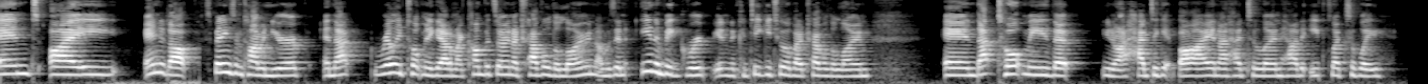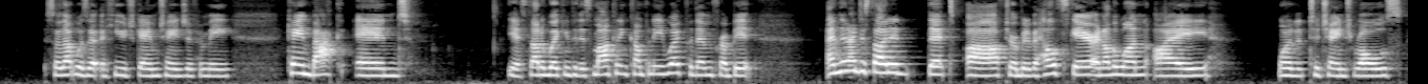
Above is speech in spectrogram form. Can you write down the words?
And I ended up spending some time in Europe, and that really taught me to get out of my comfort zone. I traveled alone. I was in, in a big group in a Contiki tour, but I traveled alone. And that taught me that, you know, I had to get by and I had to learn how to eat flexibly. So that was a, a huge game changer for me. Came back and, yeah, started working for this marketing company, worked for them for a bit. And then I decided that uh, after a bit of a health scare, another one, I wanted to change roles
